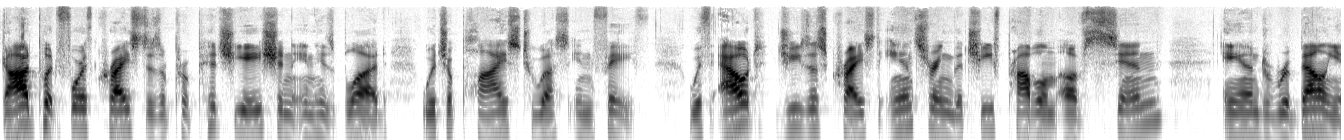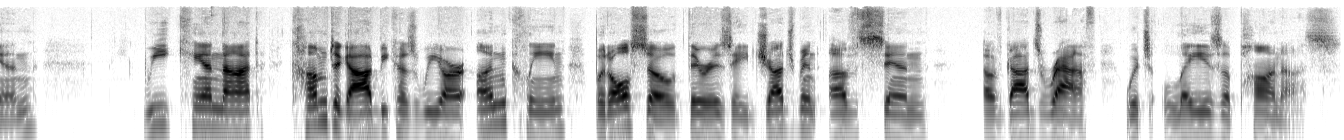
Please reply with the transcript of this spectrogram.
God put forth Christ as a propitiation in his blood, which applies to us in faith. Without Jesus Christ answering the chief problem of sin and rebellion, we cannot come to God because we are unclean, but also there is a judgment of sin, of God's wrath, which lays upon us.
